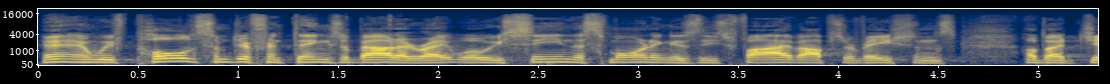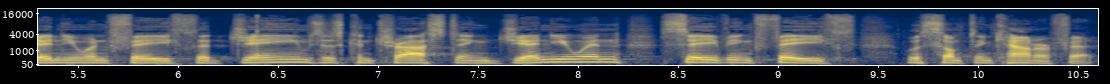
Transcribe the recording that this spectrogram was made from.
And we've pulled some different things about it, right? What we've seen this morning is these five observations about genuine faith that James is contrasting genuine saving faith with something counterfeit.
